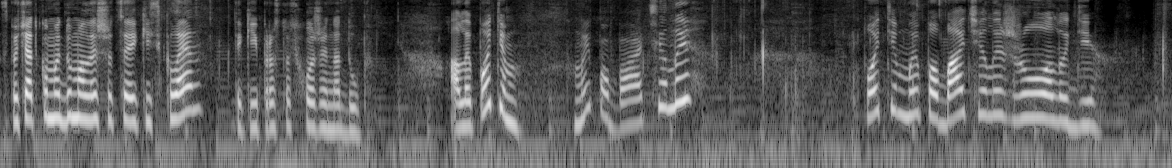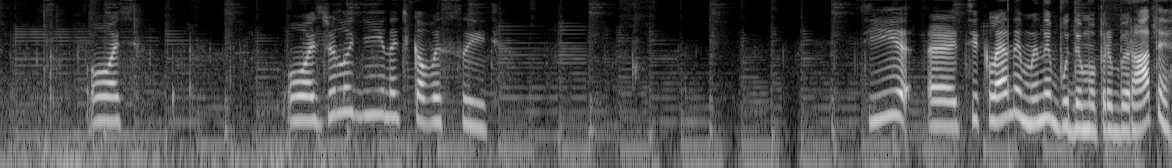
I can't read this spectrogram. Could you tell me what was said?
Спочатку ми думали, що це якийсь клен, такий просто схожий на дуб. Але потім ми побачили. Потім ми побачили жолуді. Ось. Ось жолодіночка висить. Ці, е, ці клени ми не будемо прибирати.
